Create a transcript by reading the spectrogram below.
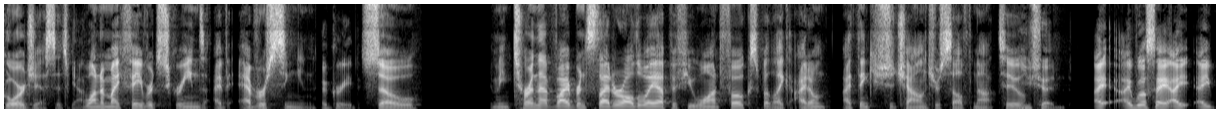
gorgeous. It's Yeah. one of my favorite screens I've ever seen. Agreed. So, I mean, turn that vibrant slider all the way up if you want, folks. But like, I don't. I think you should challenge yourself not to. You should. I I will say I I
